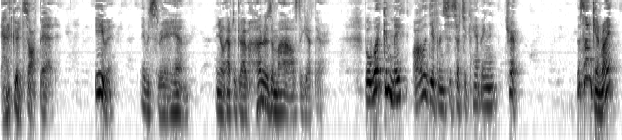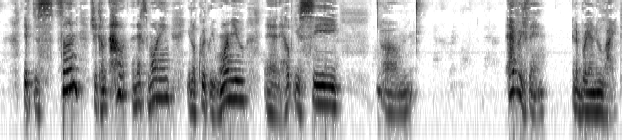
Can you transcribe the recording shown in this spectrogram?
and a good soft bed, even if it's 3 a.m. and you'll have to drive hundreds of miles to get there. But what can make all the difference to such a camping trip? The sun can, right? If the sun should come out the next morning, it'll quickly warm you and help you see um, everything in a brand new light.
